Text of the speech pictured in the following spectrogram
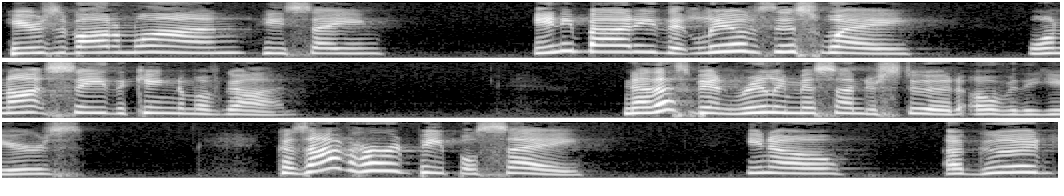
Here's the bottom line He's saying anybody that lives this way will not see the kingdom of God. Now, that's been really misunderstood over the years. Because I've heard people say, you know, a good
